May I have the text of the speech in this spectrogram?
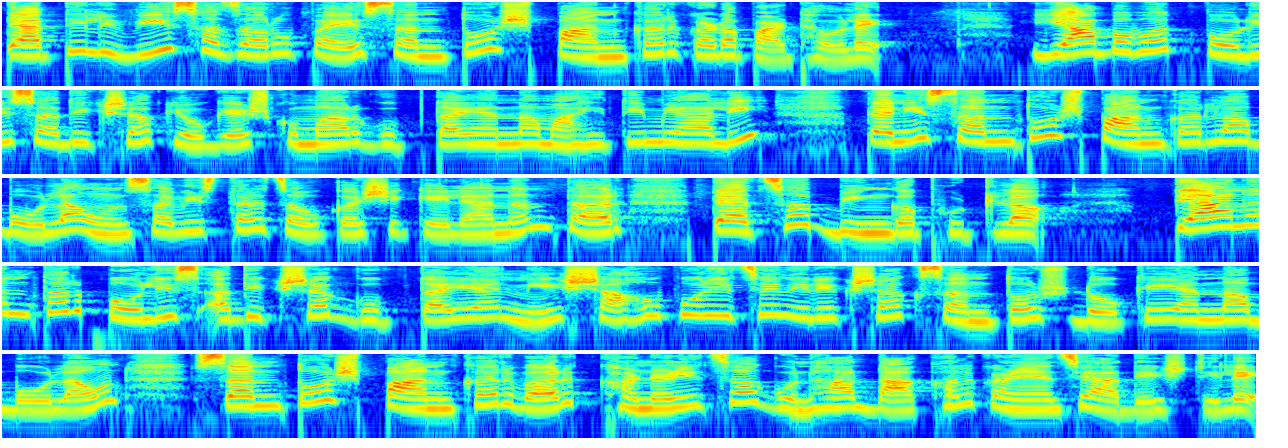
त्यातील वीस हजार रुपये संतोष पानकरकडे पाठवले. याबाबत पोलीस अधीक्षक योगेश कुमार गुप्ता यांना माहिती मिळाली. त्यांनी संतोष पानकरला बोलावून सविस्तर चौकशी केल्यानंतर त्याचं बिंग फुटलं. त्यानंतर पोलीस अधीक्षक गुप्ता यांनी शाहूपुरीचे निरीक्षक संतोष डोके यांना बोलावून संतोष पानकरवर खंडणीचा गुन्हा दाखल करण्याचे आदेश दिले.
